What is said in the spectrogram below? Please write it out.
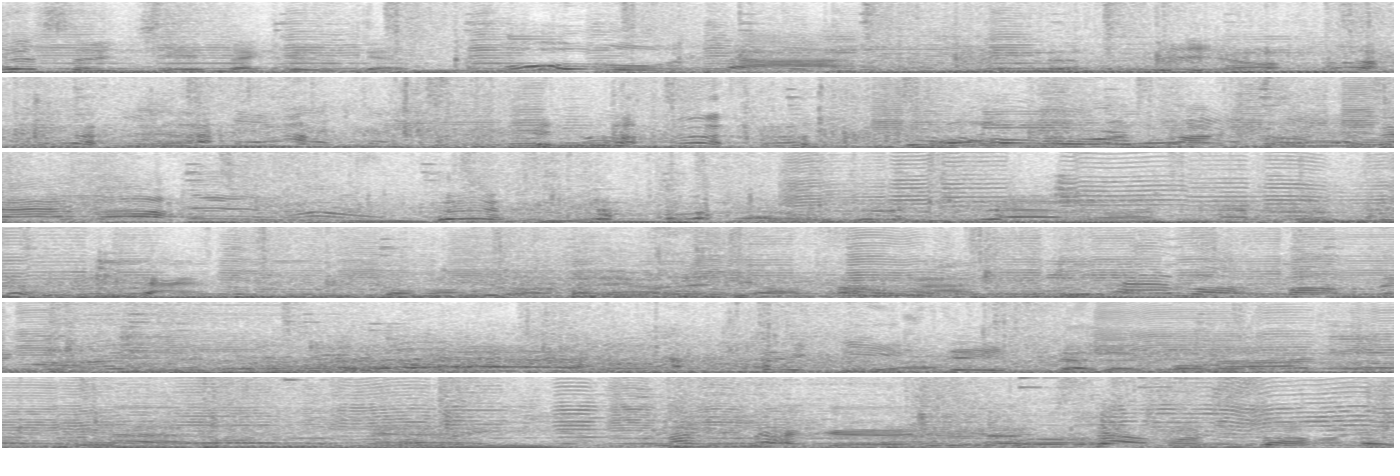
Köszöntsétek őket. Hol voltál? Hol voltál? Száma! Nem van, van meg. Egy kis néztelek van. Hát megőrülök, számos szapad.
